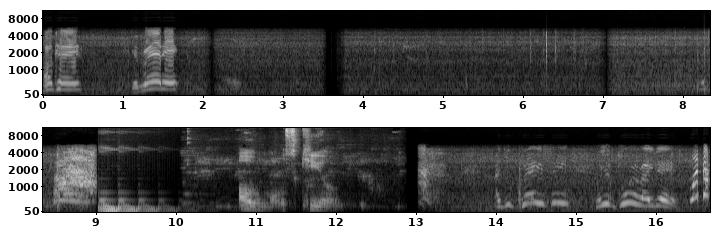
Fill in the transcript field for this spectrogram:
Okay, get ready. Ah! Almost killed. Ah! Are you crazy? What are you doing right there? What the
